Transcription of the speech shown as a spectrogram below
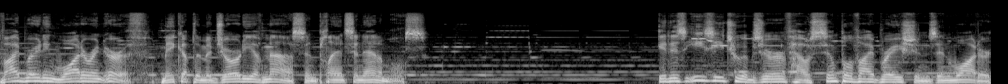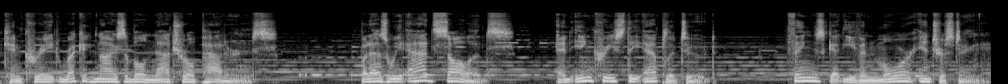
Vibrating water and earth make up the majority of mass in plants and animals. It is easy to observe how simple vibrations in water can create recognizable natural patterns. But as we add solids, and increase the amplitude, things get even more interesting.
